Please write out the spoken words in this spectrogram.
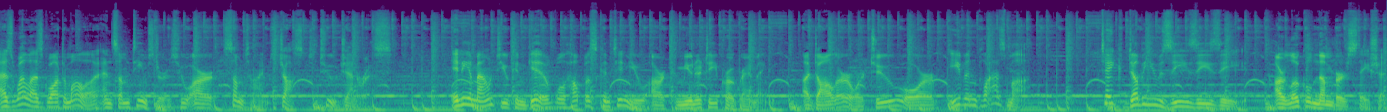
as well as Guatemala and some Teamsters who are sometimes just too generous. Any amount you can give will help us continue our community programming a dollar or two, or even plasma. Take WZZZ, our local numbers station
